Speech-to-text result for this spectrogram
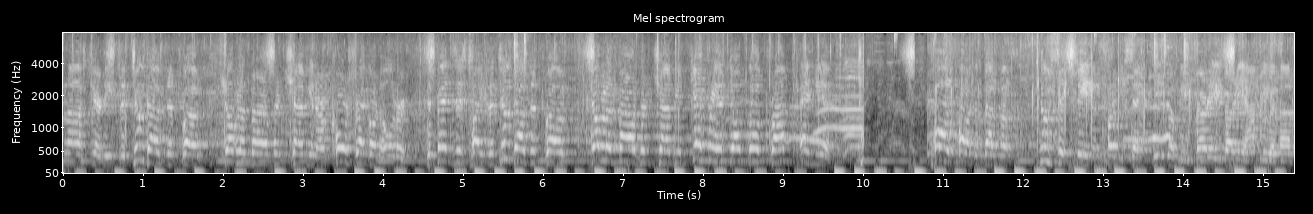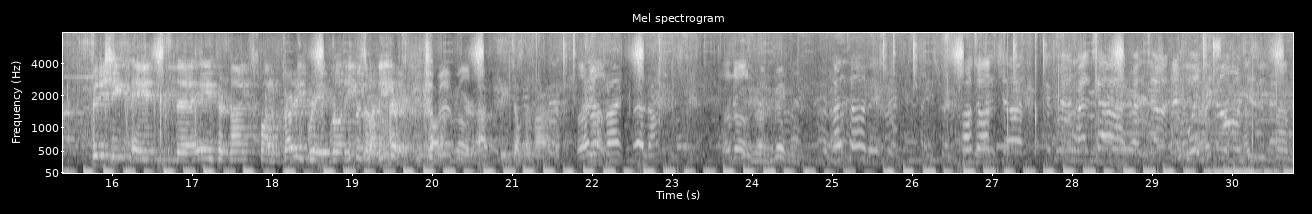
Last year, he's the 2012 Dublin Marathon champion, our course record holder, defends his title. The 2012 Dublin Marathon champion, Geoffrey Ndungu from Kenya. Paul Pollock of Belfast, 216 and 30 seconds. He's going to be very, very happy with that. Finishing in the 8th or ninth spot, a very brave run. He was our leader. Well done. Well done. Well done. Well done. Well done, Well done, John. Well done, well done.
